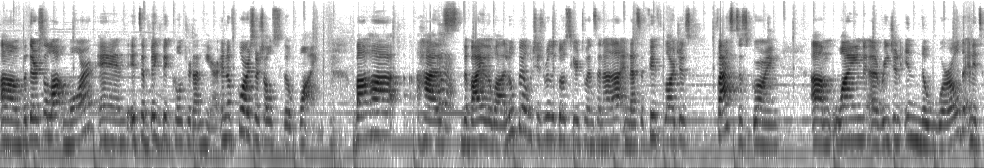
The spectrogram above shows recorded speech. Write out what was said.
Um, but there's a lot more, and it's a big, big culture down here. And of course, there's also the wine. Baja has the Valle de Guadalupe, which is really close here to Ensenada, and that's the fifth largest, fastest growing um, wine uh, region in the world, and it's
